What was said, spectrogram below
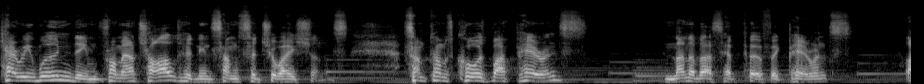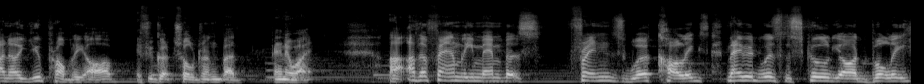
carry wounding from our childhood in some situations, sometimes caused by parents. None of us have perfect parents. I know you probably are if you've got children, but anyway. Uh, other family members, friends, work colleagues. Maybe it was the schoolyard bully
